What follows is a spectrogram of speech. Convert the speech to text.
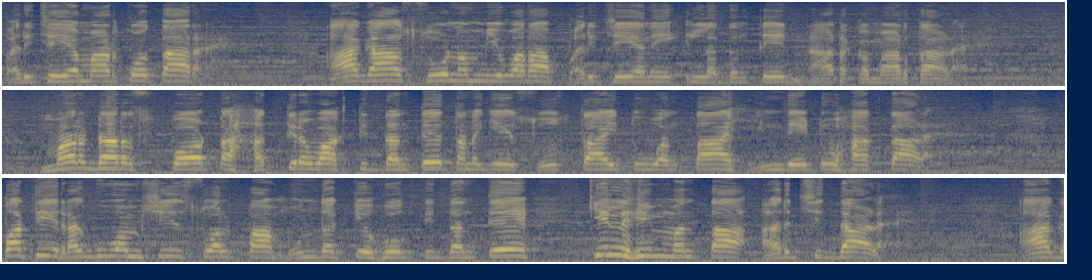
ಪರಿಚಯ ಮಾಡ್ಕೋತಾರೆ. ಆಗ ಸೋನಂ ಇವರ ಪರಿಚಯನೇ ಇಲ್ಲದಂತೆ ನಾಟಕ ಮಾಡ್ತಾಳೆ. ಮರ್ಡರ್ ಸ್ಪಾಟ್ ಹತ್ತಿರವಾಗ್ತಿದ್ದಂತೆ ತನಗೆ ಸುಸ್ತಾಯಿತು ಅಂತ ಹಿಂದೇಟು ಹಾಕ್ತಾಳೆ. ಪತಿ ರಘುವಂಶಿ ಸ್ವಲ್ಪ ಮುಂದಕ್ಕೆ ಹೋಗ್ತಿದ್ದಂತೆ ಕಿಲ್ ಹಿಮ್ ಅಂತ ಅರಚಿದ್ದಾಳೆ. ಆಗ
